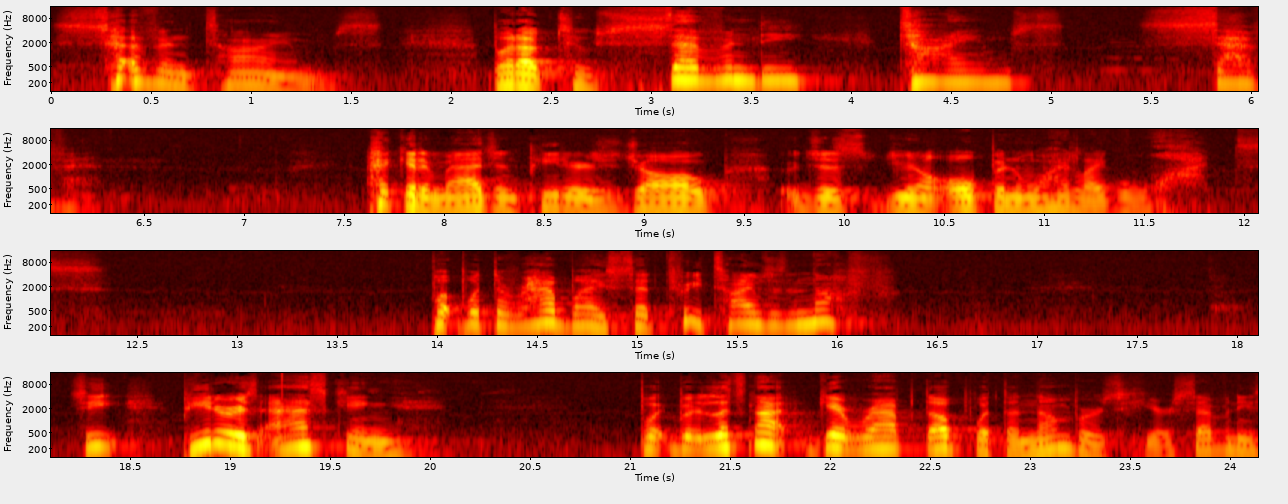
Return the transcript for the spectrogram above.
Seven times but up to 70 times seven. I can imagine Peter's jaw just, you know, open wide, like, what? But what the rabbi said three times is enough. See, Peter is asking but, but let's not get wrapped up with the numbers here 70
